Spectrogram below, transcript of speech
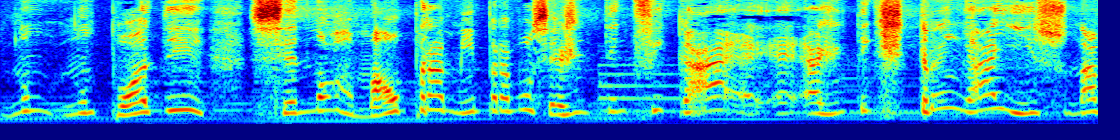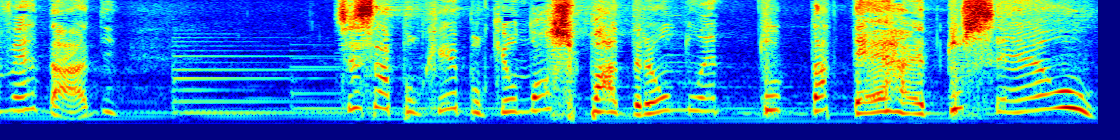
não, não pode ser normal para mim, para você. A gente tem que ficar, é, é, a gente tem que estranhar isso, na verdade. Você sabe por quê? Porque o nosso padrão não é do, da terra, é do céu.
